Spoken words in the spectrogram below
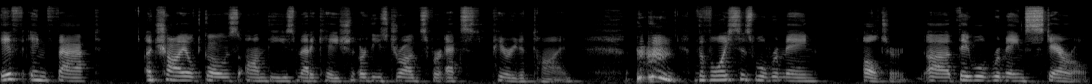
If, in fact, a child goes on these medication or these drugs for X period of time, the voices will remain altered. Uh, they will remain sterile.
